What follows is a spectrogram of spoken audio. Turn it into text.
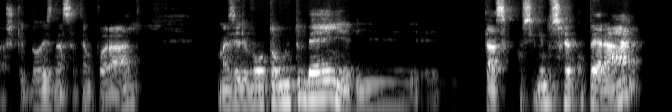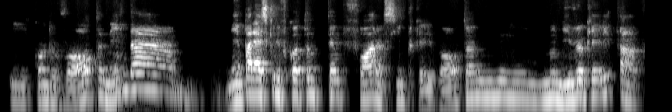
acho que dois nessa temporada, mas ele voltou muito bem. Ele está conseguindo se recuperar e quando volta nem dá, nem parece que ele ficou tanto tempo fora assim, porque ele volta no nível que ele estava.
